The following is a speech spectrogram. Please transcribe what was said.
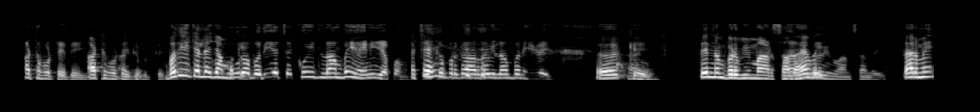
8 ਫੁੱਟੇ ਤੇ ਜੀ। 8 ਫੁੱਟੇ ਤੇ। ਵਧੀਆ ਚੱਲੇ ਜੰਮ ਪੂਰਾ ਵਧੀਆ ਚ- ਕੋਈ ਲਾਂਭਾ ਹੀ ਹੈ ਨਹੀਂ ਜੀ ਆਪਾਂ ਨੂੰ। ਇੱਕ। ਪ੍ਰਕਾਰ ਦਾ ਵੀ ਲਾਂਭਾ ਨਹੀਂ ਹੈਗਾ ਜੀ। ਓਕੇ। ਤੇ ਨੰਬਰ ਵੀ ਮਾਨਸਾ ਦਾ ਹੈ ਬਈ। ਮਾਨਸਾ ਦਾ ਜੀ। ਧਰਮੇ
